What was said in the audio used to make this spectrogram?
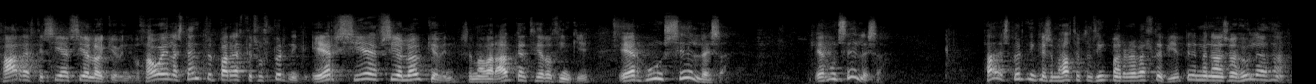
fara eftir CFC-löggjöfinni þá eiginlega stendur bara eftir svo spurning: Er CFC-löggjöfin sem var afgreidd hér á þingi, siðleysa? Er hún siðleysa? Það er spurningin sem hv. þingmaður er að velta upp. Ég bið menn aðeins að hugleiða það.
